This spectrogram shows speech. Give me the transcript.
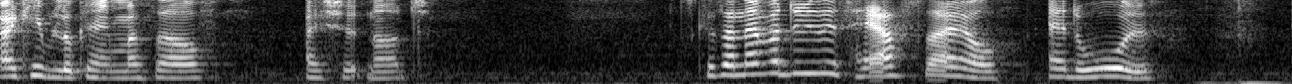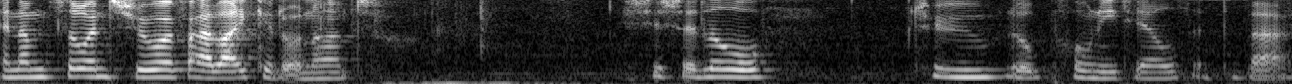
I keep looking at myself. I should not. It's because I never do this hairstyle at all. And I'm so unsure if I like it or not. It's just a little, two little ponytails at the back.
